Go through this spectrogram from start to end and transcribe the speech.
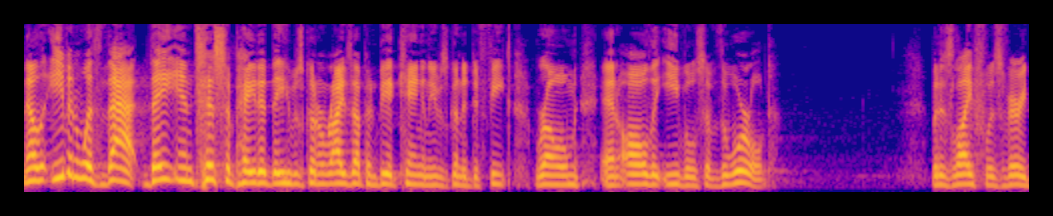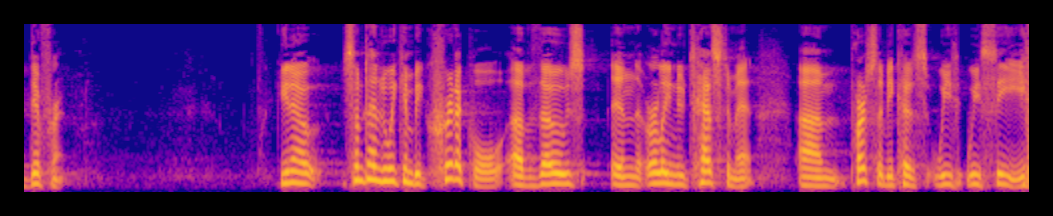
Now, even with that, they anticipated that he was going to rise up and be a king and he was going to defeat Rome and all the evils of the world. But his life was very different. You know, sometimes we can be critical of those in the early New Testament, um, partially because we, we see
